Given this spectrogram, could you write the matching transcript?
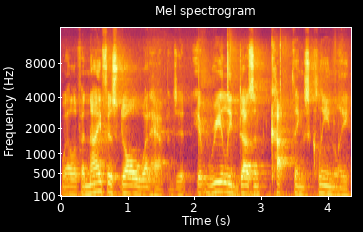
Well, if a knife is dull, what happens? It, it really doesn't cut things cleanly.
